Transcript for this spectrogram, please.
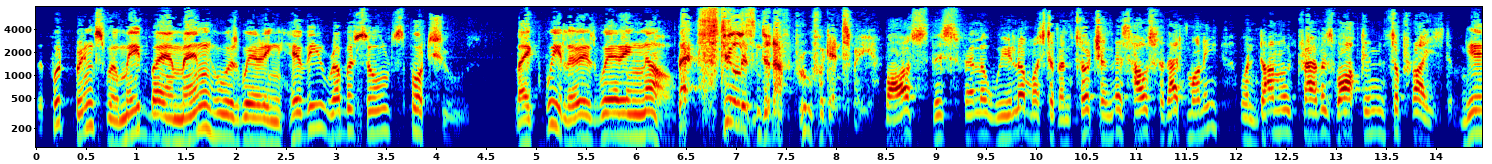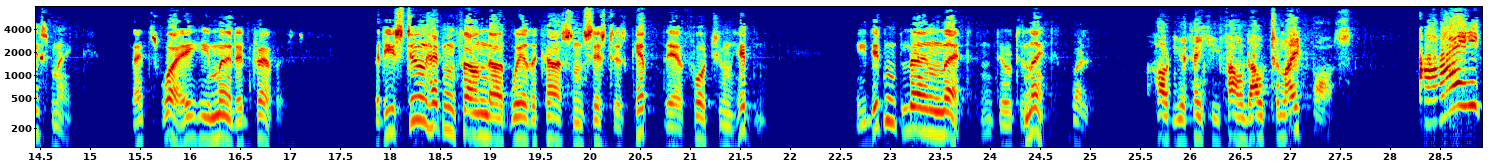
The footprints were made by a man who was wearing heavy rubber-soled sports shoes, like Wheeler is wearing now. That still isn't enough proof against me. Boss, this fellow Wheeler must have been searching this house for that money when Donald Travers walked in and surprised him. Yes, Mike. That's why he murdered Travers. But he still hadn't found out where the Carson sisters kept their fortune hidden. He didn't learn that until tonight. Well, how do you think he found out tonight, boss? I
